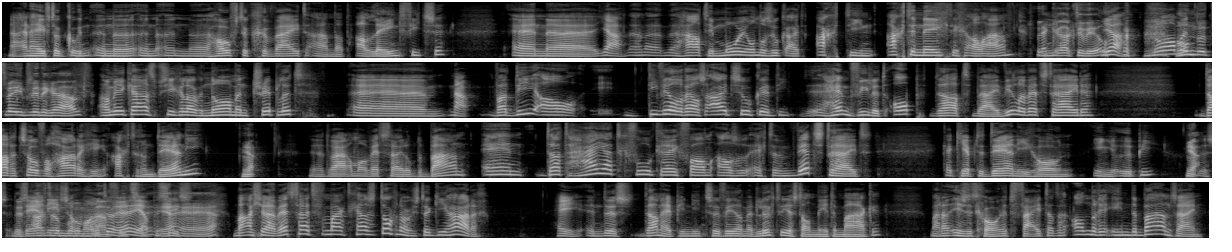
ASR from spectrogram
Nou, en hij heeft ook een, een, eh, een, een, hoofdstuk gewijd aan dat alleen fietsen. En ja, dan, haalt hij een mooi onderzoek uit 1898 al aan. Lekker actueel. Ja, Norman 122 jaar oud. Amerikaanse psycholoog Norman Triplett. Ehm, nou, wat die al, die wilde wel eens uitzoeken. Die, hem viel het op dat bij wielerwedstrijden dat het zoveel harder ging achter een dernie. Ja. Het waren allemaal wedstrijden op de baan. En dat hij het gevoel kreeg van als het echt een wedstrijd. Kijk, je hebt de dernie gewoon in je uppie. Ja, Dus een dus dernie achter een is aan motor, hè? Ja, precies. Ja, ja, ja. Maar als je daar een wedstrijd van maakt, gaan ze toch nog een stukje harder. hey, en dus dan heb je niet zoveel met luchtweerstand meer te maken. Maar dan is het gewoon het feit dat er anderen in de baan zijn.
